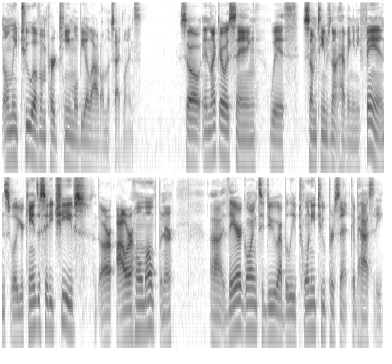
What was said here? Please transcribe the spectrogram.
only two of them per team will be allowed on the sidelines. So, and like I was saying, with some teams not having any fans, well, your Kansas City Chiefs, are our home opener, uh, they're going to do, I believe, 22% capacity.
